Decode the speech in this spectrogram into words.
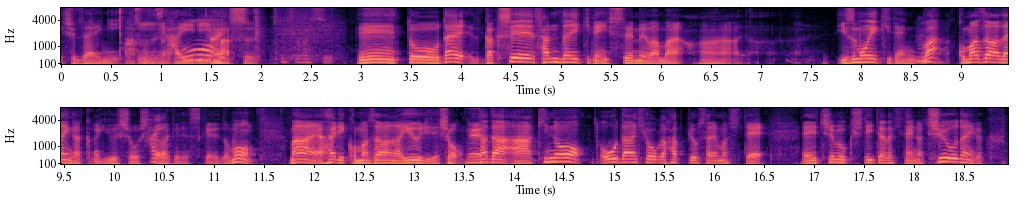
ー取材に入ります。忙しいえー、と大学生三大駅伝1戦目は、まあ、あー出雲駅伝は駒澤大学が優勝したわけですけれども、まあやはり駒澤が有利でしょう、ね。ただあー昨日オーダー表が発表されまして、えー注目していただきたいのは中央大学、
